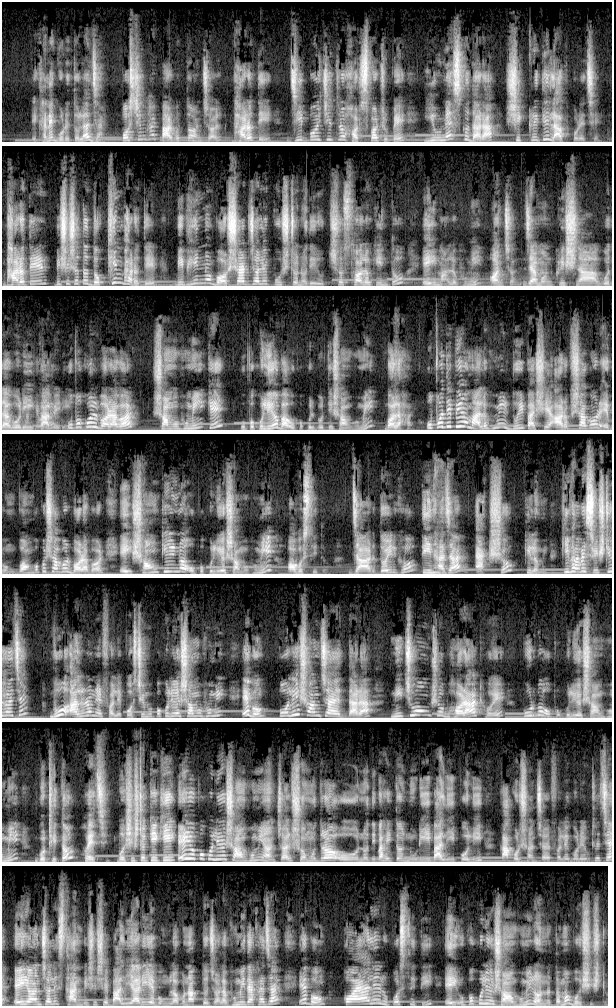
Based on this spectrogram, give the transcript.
এখানে গড়ে তোলা যায়। পশ্চিমঘাট পার্বত্য অঞ্চল ভারতে জীববৈচিত্র্য হটস্পট রূপে ইউনেস্কো দ্বারা স্বীকৃতি লাভ করেছে। ভারতের বিশেষত দক্ষিণ ভারতের বিভিন্ন বর্ষার জলে পুষ্ট নদীর উৎসস্থলও কিন্তু এই মালভূমি অঞ্চল। যেমন কৃষ্ণা গোদাবরী কাবেরী। উপকূল বরাবর সমভূমিকে উপকূলীয় বা উপকূলবর্তী সমভূমি বলা হয়। উপদ্বীপীয় মালভূমির দুই পাশে আরব সাগর এবং বঙ্গোপসাগর বরাবর এই সংকীর্ণ উপকূলীয় সমভূমি অবস্থিত। যার দৈর্ঘ্য তিন হাজার একশো কিলোমিটার। কীভাবে সৃষ্টি হয়েছে? ভূ আলোড়নের ফলে পশ্চিম উপকূলীয় সমভূমি এবং পলি সঞ্চয়ের দ্বারা নিচু অংশ ভরাট হয়ে পূর্ব উপকূলীয় সমভূমি গঠিত হয়েছে। বৈশিষ্ট্য কি কি? এই উপকূলীয় সমভূমি অঞ্চল সমুদ্র ও নদীবাহিত নুড়ি, বালি, পলি কাকড় সঞ্চয়ের ফলে গড়ে উঠেছে। এই অঞ্চলে স্থান বিশেষে বালিয়ারি এবং লবণাক্ত জলাভূমি দেখা যায় এবং কয়ালের উপস্থিতি এই উপকূলীয় সমভূমির অন্যতম বৈশিষ্ট্য।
